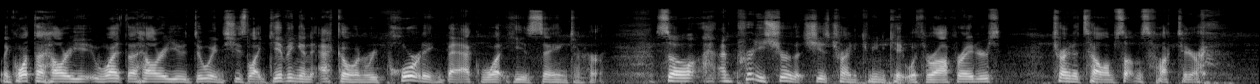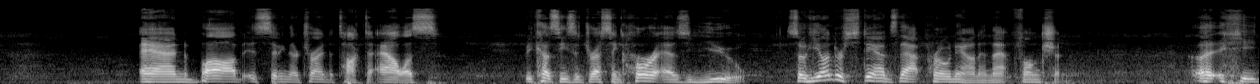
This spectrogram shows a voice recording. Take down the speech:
Like what the hell are you? What the hell are you doing? She's like giving an echo and reporting back what he is saying to her. So I'm pretty sure that she's trying to communicate with her operators, trying to tell them something's fucked here. And Bob is sitting there trying to talk to Alice because he's addressing her as you. So he understands that pronoun and that function. Uh, he,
